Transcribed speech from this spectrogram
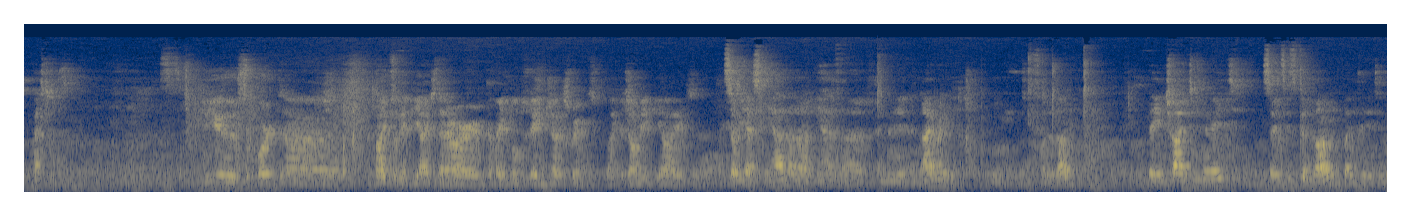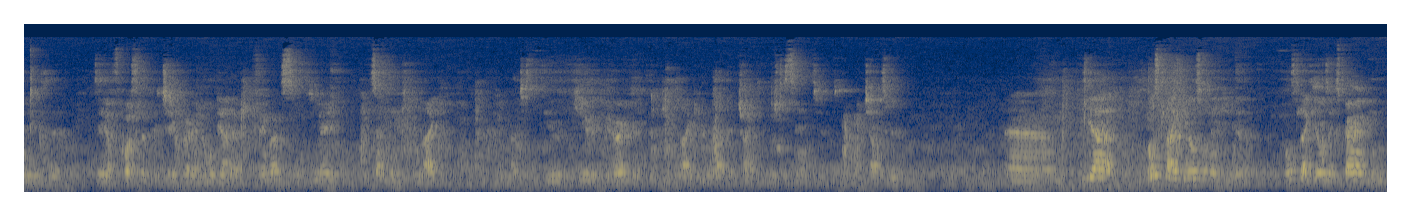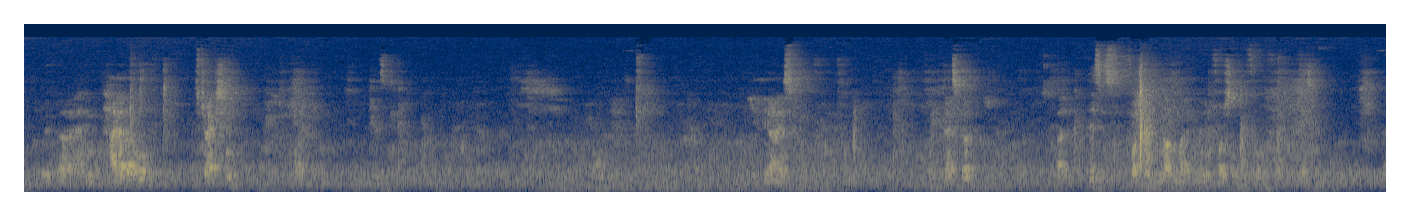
Questions? Do you support uh, the types of APIs that are available today in JavaScript, like the DOM APIs? Uh, So yes, we have a we have a, a, a library for the DOM. They try to emulate, so it's, it's still DOM, but they, they of course look at jQuery and all the other frameworks. So generally, it's something people like. Mean, not just here, here we heard that people like it and now they're trying to push the same to, to JavaScript. Um, we are most likely also making the most likely also experimenting with uh, having higher level abstraction, like APIs desktop. But this is fortunately not my domain, fortunately for, for.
